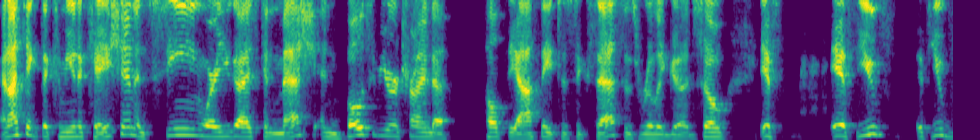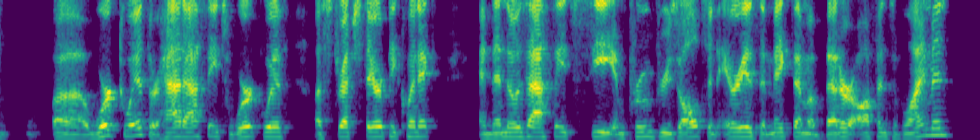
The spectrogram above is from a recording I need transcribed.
And I think the communication and seeing where you guys can mesh, and both of you are trying to help the athlete to success is really good. So if if you've if you've uh, worked with or had athletes work with a stretch therapy clinic, and then those athletes see improved results in areas that make them a better offensive lineman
